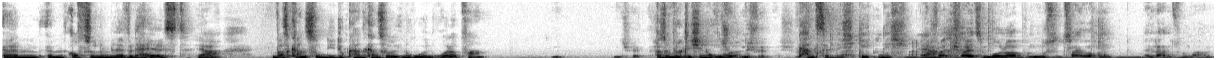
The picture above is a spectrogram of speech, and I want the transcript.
ähm, ähm auf so einem Level hältst, ja, was kannst du nie? Du kannst, kannst du in Ruhe in Urlaub fahren? Nicht wirklich. Also wirklich in Ruhe? Nicht, nicht wirklich. Kannst du nicht, geht nicht. Ja? Ich, war, ich, war, jetzt im Urlaub und musste zwei Wochen den Laden zumachen.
